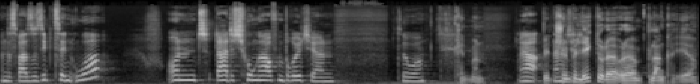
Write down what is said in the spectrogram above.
und es war so 17 Uhr und da hatte ich Hunger auf ein Brötchen. So. Kennt man. Ja. Be schön belegt oder, oder blank eher?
